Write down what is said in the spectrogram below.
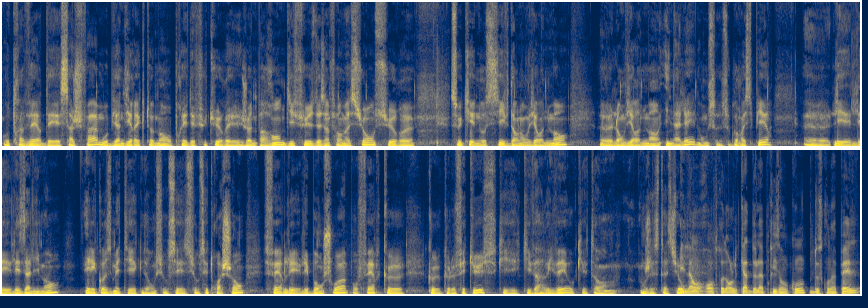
au travers des sages-femmes ou bien directement auprès des futurs et jeunes parents, diffuse des informations sur euh, ce qui est nocif dans l'environnement, euh, l'environnement inhalé, donc ce, qu'on respire, euh, les, aliments et les cosmétiques. Donc sur ces, sur ces trois champs, faire les, bons choix pour faire que, que, que le fœtus qui, qui, va arriver ou qui est en, en gestation. Et là, on rentre dans le cadre de la prise en compte de ce qu'on appelle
